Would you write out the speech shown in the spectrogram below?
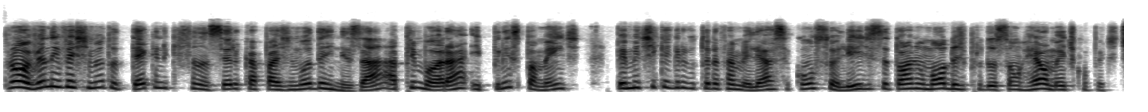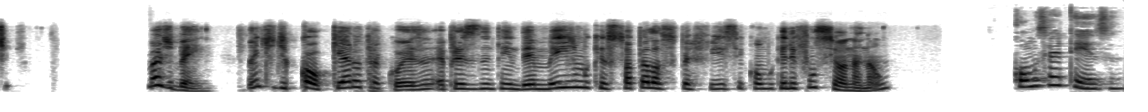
promovendo investimento técnico e financeiro capaz de modernizar, aprimorar e, principalmente, permitir que a agricultura familiar se consolide e se torne um modo de produção realmente competitivo. Mas bem, antes de qualquer outra coisa, é preciso entender, mesmo que só pela superfície, como que ele funciona, não? Com certeza,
